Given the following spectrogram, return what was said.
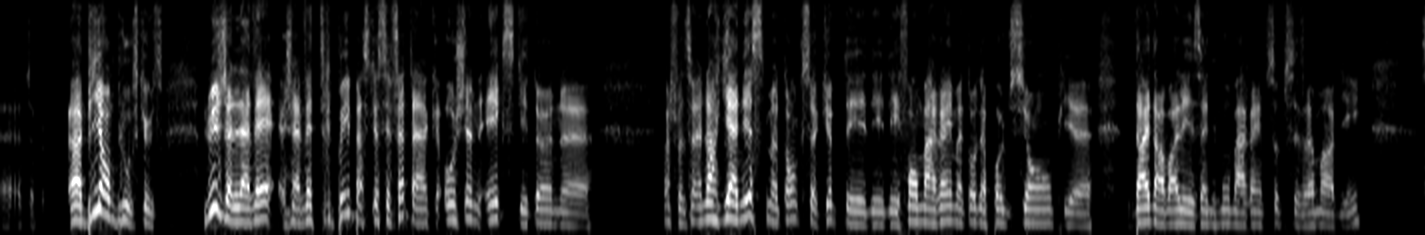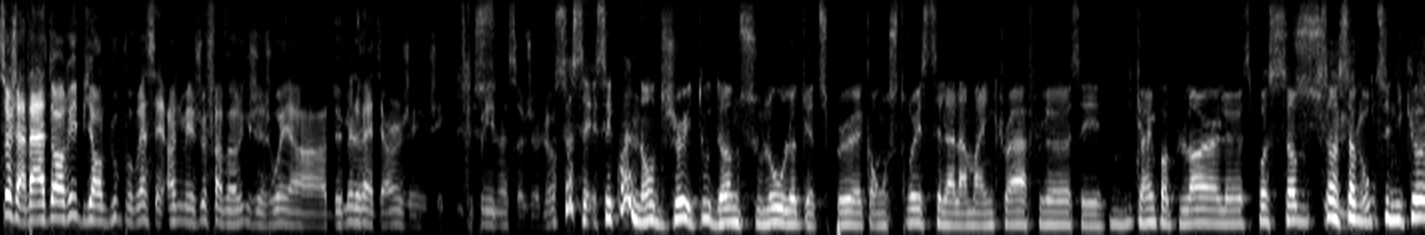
Euh, ah, Beyond Blue, excuse. Lui, je l'avais, j'avais trippé parce que c'est fait avec Ocean X, qui est un, euh, je un organisme, mettons, qui s'occupe des, des, fonds marins, mettons, de la pollution, puis d'aide envers les animaux marins, puis ça, puis c'est vraiment bien. Ça, j'avais adoré Beyond Blue. Pour vrai, c'est un de mes jeux favoris que j'ai joué en 2021. J'ai trippé là, ce jeu-là. Ça, c'est quoi le nom du jeu et tout d'hommes sous l'eau que tu peux euh, construire style à la Minecraft? C'est quand même populaire. C'est pas Sub, ça, Subtunica?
